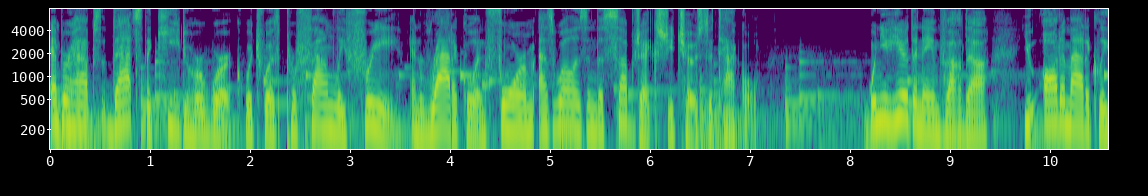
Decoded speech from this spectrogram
And perhaps that's the key to her work, which was profoundly free and radical in form as well as in the subjects she chose to tackle. When you hear the name Varda, you automatically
